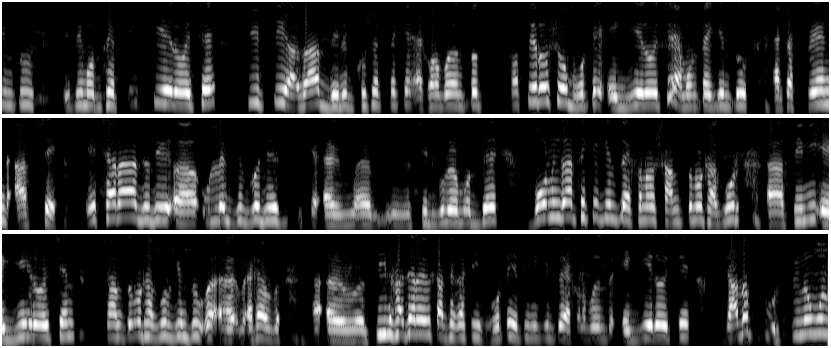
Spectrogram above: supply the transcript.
কিন্তু ইতিমধ্যে পিছিয়ে রয়েছে। কীর্তি আজাদ, দিলীপ ঘোষের থেকে এখনও পর্যন্ত সতেরোশো ভোটে এগিয়ে রয়েছে, এমনটাই কিন্তু একটা ট্রেন্ড আসছে। এছাড়া যদি উল্লেখযোগ্য যে সিটগুলোর মধ্যে বনগা থেকে কিন্তু এখনও শান্তনু ঠাকুর তিনি এগিয়ে রয়েছেন। শান্তনু ঠাকুর কিন্তু একটা তিন হাজারের কাছাকাছি ভোটে তিনি কিন্তু এখনও পর্যন্ত এগিয়ে রয়েছে। যাদবপুর তৃণমূল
